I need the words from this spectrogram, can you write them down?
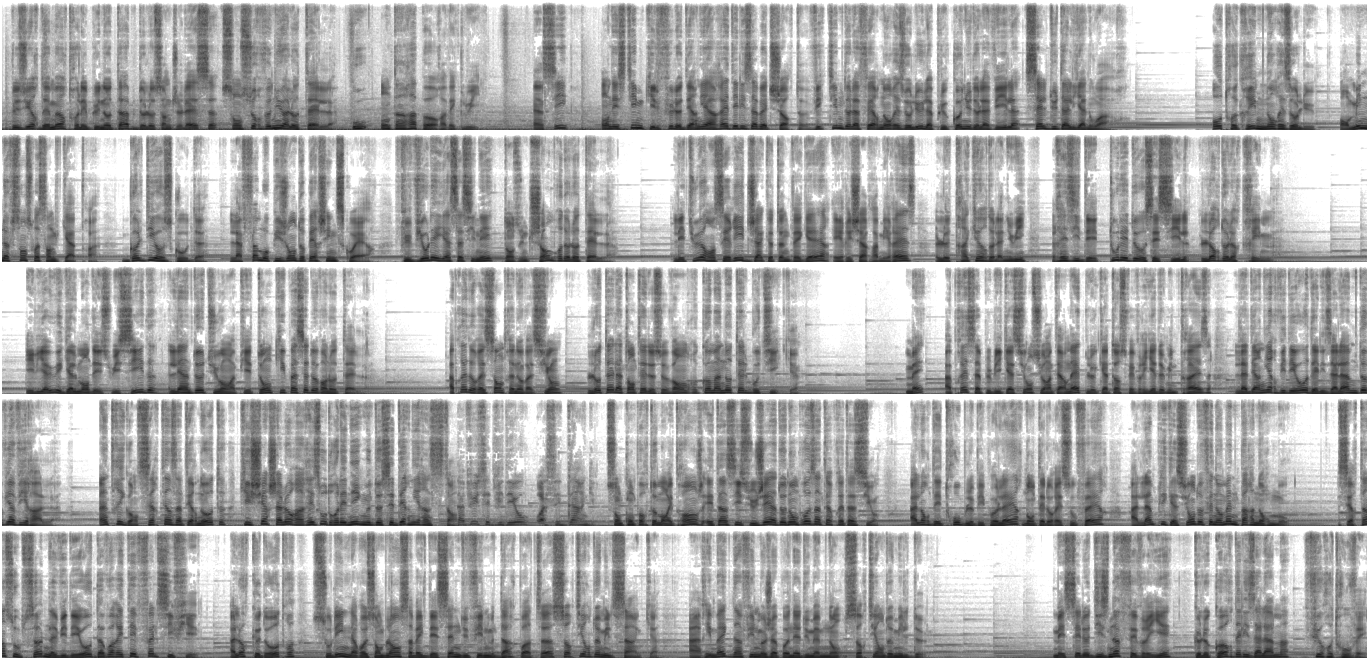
Plusieurs des meurtres les plus notables de Los Angeles sont survenus à l'hôtel ou ont un rapport avec lui. Ainsi, on estime qu'il fut le dernier arrêt d'Elizabeth Short, victime de l'affaire non résolue la plus connue de la ville, celle du Dahlia Noir. Autre crime non résolu. En 1964, Goldie Osgood, la femme au pigeon de Pershing Square, fut violée et assassinée dans une chambre de l'hôtel. Les tueurs en série Jack Uttenweger et Richard Ramirez, le traqueur de la nuit, résidaient tous les deux au Cécile lors de leur crime. Il y a eu également des suicides, l'un d'eux tuant un piéton qui passait devant l'hôtel. Après de récentes rénovations, l'hôtel a tenté de se vendre comme un hôtel boutique. Mais, Après sa publication sur Internet le 14 février 2013, la dernière vidéo d'Elisa Lam devient virale, intriguant certains internautes qui cherchent alors à résoudre l'énigme de ces derniers instants. T'as vu cette vidéo? Ouais, c'est dingue Son comportement étrange est ainsi sujet à de nombreuses interprétations, allant des troubles bipolaires dont elle aurait souffert à l'implication de phénomènes paranormaux. Certains soupçonnent la vidéo d'avoir été falsifiée, alors que d'autres soulignent la ressemblance avec des scènes du film Dark Water sorti en 2005, un remake d'un film japonais du même nom sorti en 2002. Mais c'est le 19 février que le corps d'Elisa Lam fut retrouvé.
